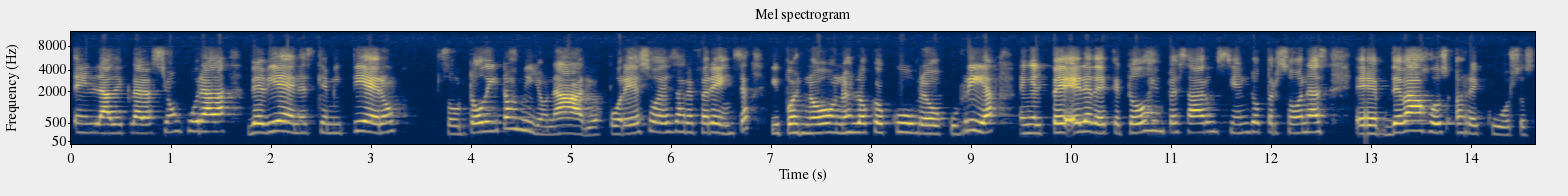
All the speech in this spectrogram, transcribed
en la declaración jurada de bienes que emitieron, son toditos millonarios, por eso esa referencia, y pues no, no es lo que ocurre, ocurría en el PLD, que todos empezaron siendo personas eh, de bajos recursos.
